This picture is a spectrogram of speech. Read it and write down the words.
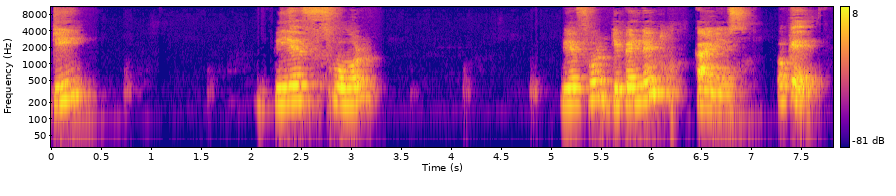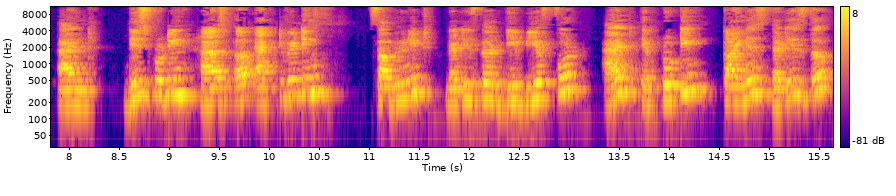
d bf4 bf4 dependent kinase. Okay and this protein has a activating subunit that is the dbf4 and a protein kinase that is the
